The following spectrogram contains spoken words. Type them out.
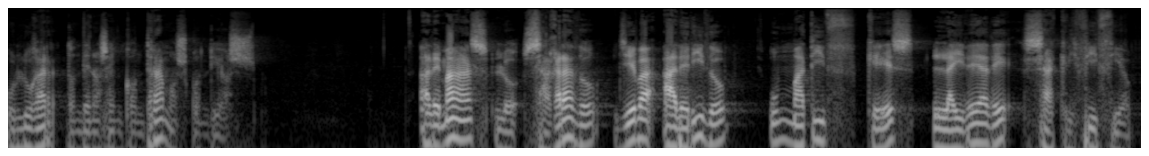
un lugar donde nos encontramos con Dios. Además, lo sagrado lleva adherido un matiz que es la idea de sacrificio.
